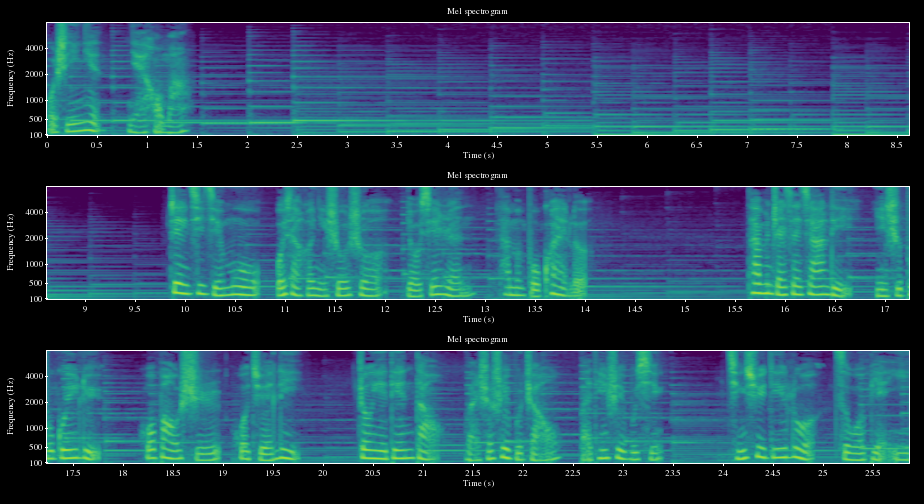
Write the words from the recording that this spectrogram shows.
我是一念，你还好吗？这一期节目，我想和你说说，有些人他们不快乐。他们宅在家里，饮食不规律，或暴食，或绝力，昼夜颠倒，晚上睡不着，白天睡不醒，情绪低落，自我贬义，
